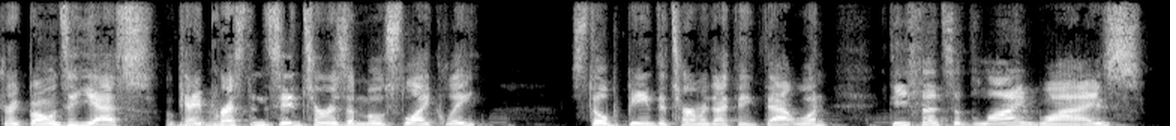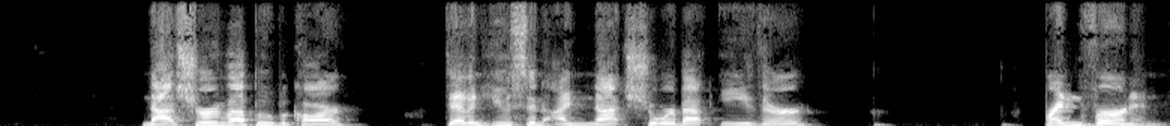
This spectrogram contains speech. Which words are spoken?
Drake Bowen's a yes. Okay. Mhm. Preston Zinter is a most likely. Still being determined, I think that one. Defensive line wise, not sure about Bubakar. Devan Houstan, I'm not sure about either. Brenan Vernon,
